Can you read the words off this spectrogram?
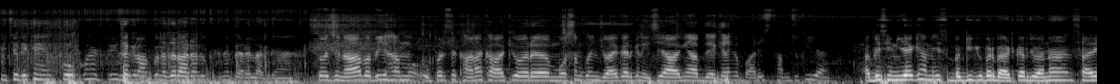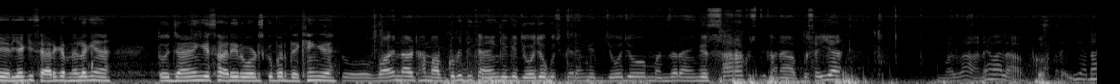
पीछे देखें कोकोनट ट्रीज अगर आपको नज़र आ रहे हैं तो कितने प्यारे लग रहे हैं। तो जनाब, अभी हम ऊपर से खाना खा के और मौसम को एंजॉय करके नीचे आ गए आप देख रहे हैं कि बारिश थम चुकी है। अभी सीन ये है कि हम इस बग्गी के ऊपर बैठकर जो है ना, सारे एरिया की सैर करने लगे हैं। तो जाएँगे सारे रोड्स के ऊपर, देखेंगे। तो वाई नॉट हम आपको भी दिखाएँगे कि जो जो कुछ करेंगे जो जो मंजर आएँगे, सारा कुछ दिखाना है आपको। सही है? मज़ा आने वाला है आपको। सही है ना?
